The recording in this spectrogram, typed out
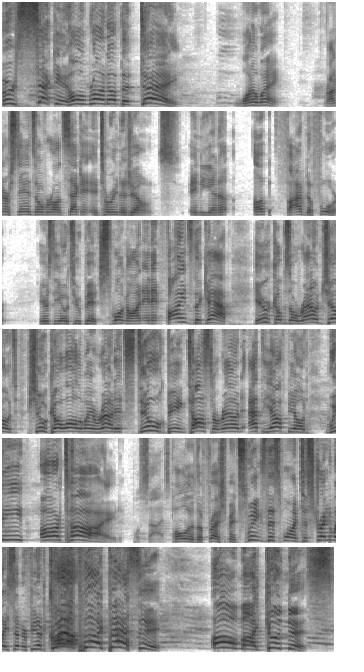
her second home run of the day. One away. Runner stands over on second and Tarina Jones. Indiana up five to four. Here's the 0-2 pitch. Swung on and it finds the gap. Here comes around Jones. She'll go all the way around. It's still being tossed around at the outfield. We are tied. Both sides. Polar, the freshman, swings this one to straightaway center field. Grabbed by Bassett. Oh my goodness.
